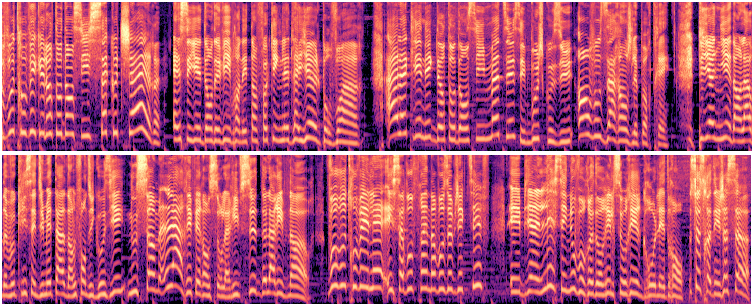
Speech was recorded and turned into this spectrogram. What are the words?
Vous trouvez que l'orthodontie, ça coûte cher? Essayez donc de vivre en étant fucking laid de la gueule pour voir. À la clinique d'orthodontie Mathis et Bouche cousue, on vous arrange le portrait. Pionnier dans l'art de vous crisser du métal dans le fond du gosier, nous sommes la référence sur la rive sud de la rive nord. Vous vous trouvez laid et ça vous freine dans vos objectifs? Eh bien, laissez-nous vous redorer le sourire, gros laidron. Ce sera déjà ça.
